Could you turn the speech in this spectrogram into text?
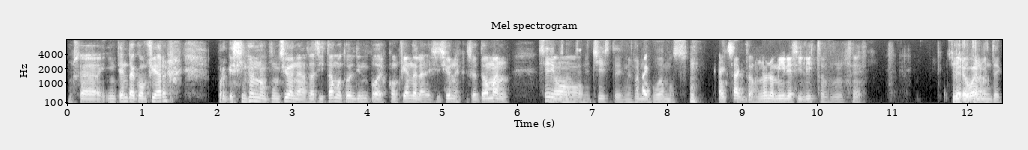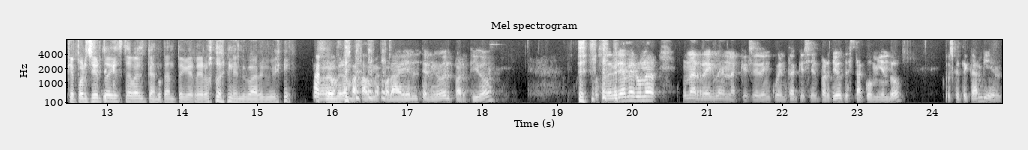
o sea, intenta confiar, porque si no, no funciona. O sea, si estamos todo el tiempo desconfiando de las decisiones que se toman, Sí, pues no no, tiene chiste, mejor no jugamos. exacto, no lo mires y listo. no sé. Sí, Pero bueno. Que por cierto, ahí estaba el cantante guerrero en el bar, güey. no lo hubieran bajado mejor a él, terminó el partido. O sea, debería haber una, una regla en la que se den cuenta que si el partido te está comiendo, pues que te cambien.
